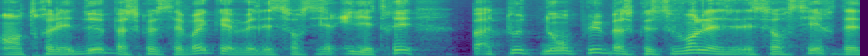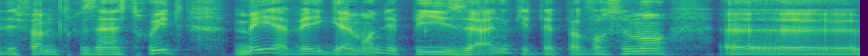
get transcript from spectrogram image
entre les deux, parce que c'est vrai qu'il y avait des sorcières illettrées, pas toutes non plus, parce que souvent les, les sorcières étaient des femmes très instruites, mais il y avait également des paysannes qui n'étaient pas forcément euh,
